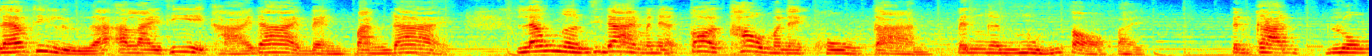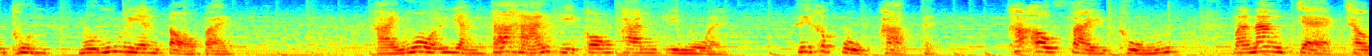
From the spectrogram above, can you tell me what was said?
แล้วที่เหลืออะไรที่ขายได้แบ่งปันได้ แล้วเงินที่ได้มาเนี่ยก็เข้ามาในโครงการเป็นเงินหมุนต่อไป เป็นการลงทุนหมุนเวียนต่อไป หายโง่หรือยังทหารกี่กองพันกี่หน่วย ที่เขาปลูกผักเนี่ยเขาเอาใส่ถุง มานั่งแจกชาว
